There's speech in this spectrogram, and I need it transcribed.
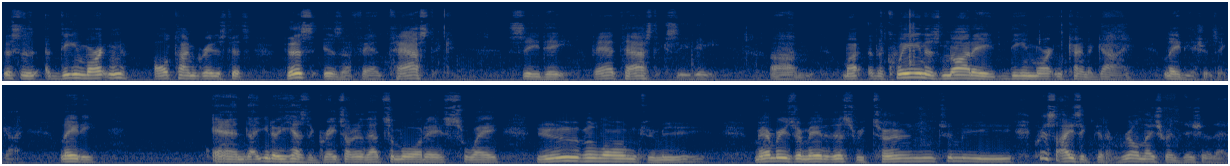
This is a Dean Martin, all-time greatest hits. This is a fantastic CD. Fantastic CD. Um, my, the Queen is not a Dean Martin kind of guy. Lady, I should say guy. Lady. And, uh, you know, he has the greats on it. That's Amore, Sway, You Belong to Me. Memories are made of this. Return to me. Chris Isaak did a real nice rendition of that.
